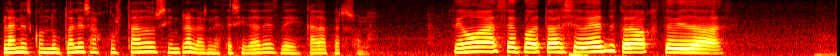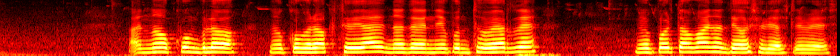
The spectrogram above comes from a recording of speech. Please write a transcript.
planes conductuales ajustados siempre a las necesidades de cada persona. Tengo que hacer participación en cada actividad. No cumplo, no cumplo actividades, no tengo ni punto verde, me porto mal, no tengo salidas libres.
